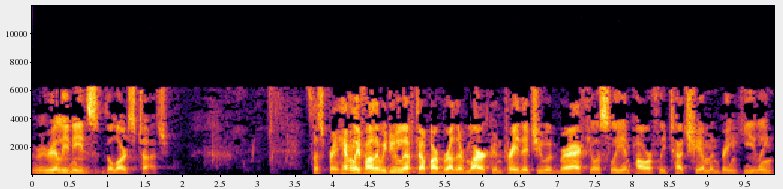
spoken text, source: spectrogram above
really needs the Lord's touch. So let's pray. Heavenly Father, we do lift up our brother Mark and pray that you would miraculously and powerfully touch him and bring healing.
